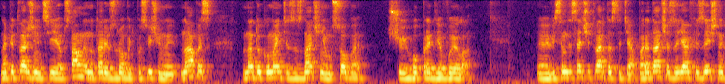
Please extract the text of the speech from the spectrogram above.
На підтвердження цієї обставини нотаріус зробить посвідчений напис на документі з зазначенням особи, що його пред'явила. Е, 84 стаття. Передача заяв фізичних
